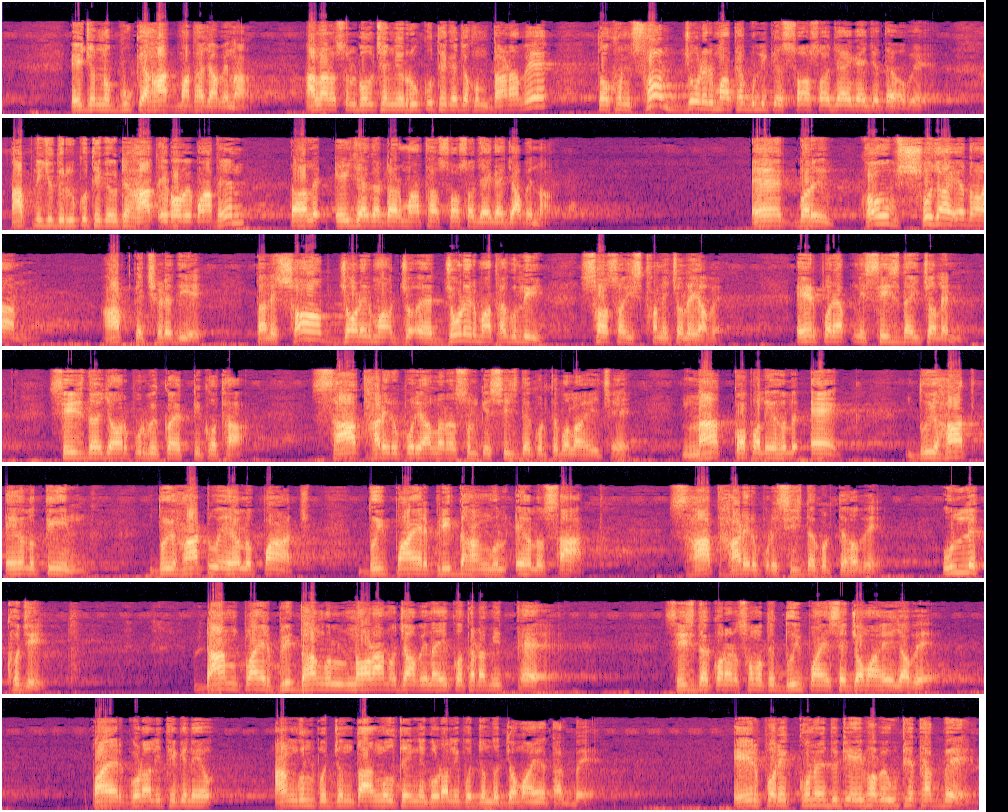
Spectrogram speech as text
এই জন্য বুকে হাত বাঁধা যাবে না। আল্লাহ রসুল বলছেন যে, রুকু থেকে যখন দাঁড়াবে, তখন সব জোরের মাথাগুলিকে স্ব স্ব জায়গায় যেতে হবে। আপনি যদি রুকু থেকে উঠে হাত এভাবে বাঁধেন, তাহলে এই জায়গাটার মাথা স্ব স্ব জায়গায় যাবে না। একবারে খুব সোজা হয়ে দাঁড়ান। হাতকে ছেড়ে দিয়ে। তাহলে সব জড়ের মা- জ- এ, জোড়ের মাথাগুলি স্ব স্থানে চলে যাবে। এরপরে আপনি সিজদাই চলেন। সিজদায় যাওয়ার পূর্বে কয়েকটি কথা। সাত হাড়ের উপরে আল্লাহ রসুলকে সিজদা করতে বলা হয়েছে। নাক কপালে হলো এক দুই হাত এ হলো তিন দুই হাঁটু এ হলো পাঁচ দুই পায়ের বৃদ্ধা আঙ্গুল এ হলো সাত। সাত হাড়ের উপরে সিজদা করতে হবে। উল্লেখ্য যে, ডান পায়ের বৃদ্ধাঙ্গুল নড়ানো যাবে না, এই কথাটা মিথ্যে। সিজদা করার সময় দুই পায়ে সে জমা হয়ে যাবে। পায়ের গোড়ালি থেকে নিয়ে আঙ্গুল পর্যন্ত, আঙ্গুল থেকে নিয়ে গোড়ালি পর্যন্ত জমা হয়ে থাকবে। এরপরে কোনে দুটি এইভাবে উঠে থাকবে।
